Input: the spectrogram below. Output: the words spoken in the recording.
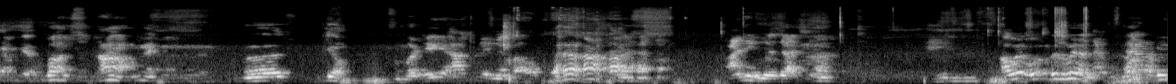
તમે બસ હા. અમે બસ આની મજા છે. ભાઈ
